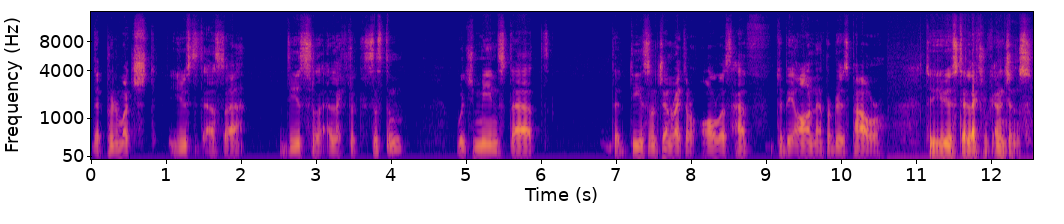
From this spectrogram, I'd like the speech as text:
they pretty much used it as a diesel electric system, which means that the diesel generator always have to be on and produce power to use the electric engines.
